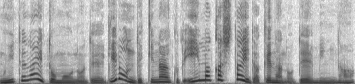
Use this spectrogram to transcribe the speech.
向いてないと思うので議論できないこと言いまかしたいだけなのでみんな。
